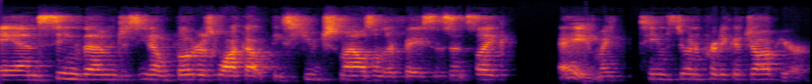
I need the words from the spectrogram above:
And seeing them just, you know, voters walk out with these huge smiles on their faces. And it's like, hey, my team's doing a pretty good job here.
